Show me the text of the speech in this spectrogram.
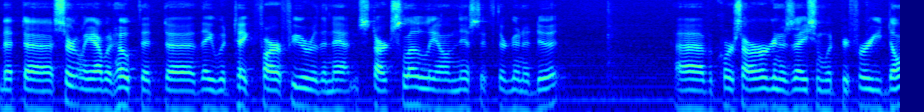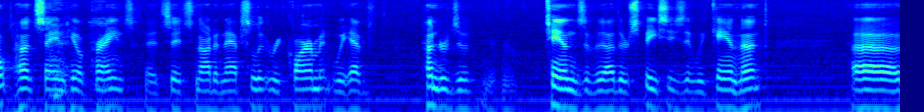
But uh, certainly, I would hope that uh, they would take far fewer than that and start slowly on this if they're going to do it. Uh, Of course, our organization would prefer you don't hunt sandhill cranes. It's, it's not an absolute requirement. We have hundreds of, tens of other species that we can hunt. Uh,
